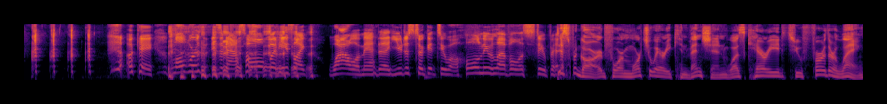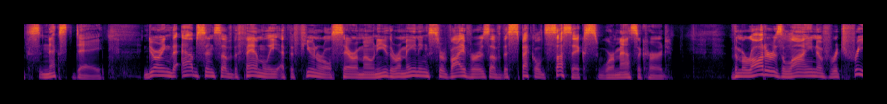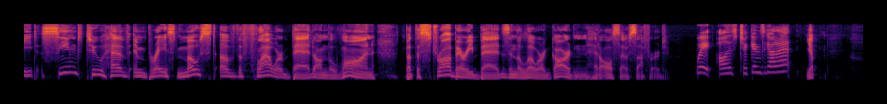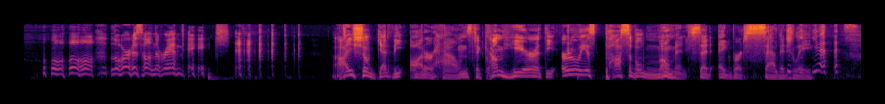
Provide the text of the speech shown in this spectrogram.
Okay, Lulworth is an asshole, but he's like, wow, Amanda, you just took it to a whole new level of stupid. Disregard for mortuary convention was carried to further lengths next day. During the absence of the family at the funeral ceremony, the remaining survivors of the speckled Sussex were massacred. The Marauders' line of retreat seemed to have embraced most of the flower bed on the lawn, but the strawberry beds in the lower garden had also suffered. Wait, all his chickens got it? Yep. Oh, Laura's on the rampage. I shall get the otter hounds to come here at the earliest possible moment, said Egbert savagely. yes.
